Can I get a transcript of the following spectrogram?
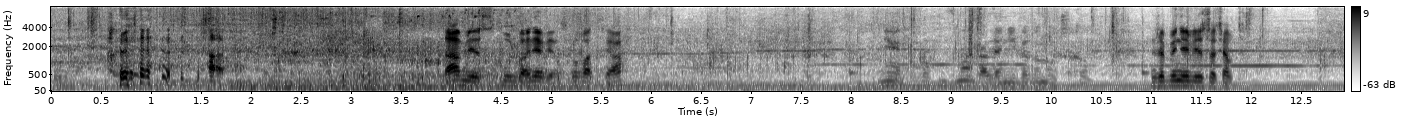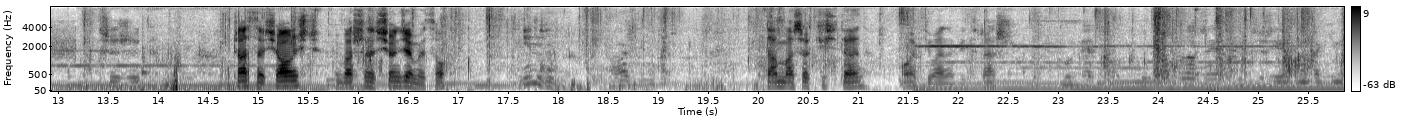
kurwa. tam jest kurwa nie wiem Słowacja. Nie, to znak, ale nie wiadomo czy to... żeby nie wjeżdżać autem. Krzyżyk. Czasem siąść, chyba że siądziemy, co? Nie no. Chodźmy. Tam masz jakiś ten. O, jaki ładny witraż. Kurde, szkoda, że jest krzyż jest na takim...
